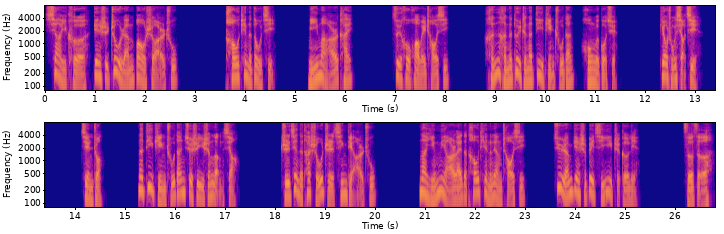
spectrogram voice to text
下一刻，便是骤然爆射而出，滔天的斗气弥漫而开，最后化为潮汐，狠狠的对着那地品雏丹轰了过去。雕虫小技！见状，那地品雏丹却是一声冷笑，只见得他手指轻点而出，那迎面而来的滔天能量潮汐，居然便是被其一指割裂。啧啧，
